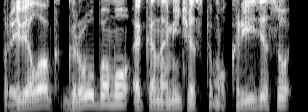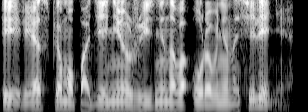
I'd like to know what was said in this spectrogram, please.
привело к грубому экономическому кризису и резкому падению жизненного уровня населения.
